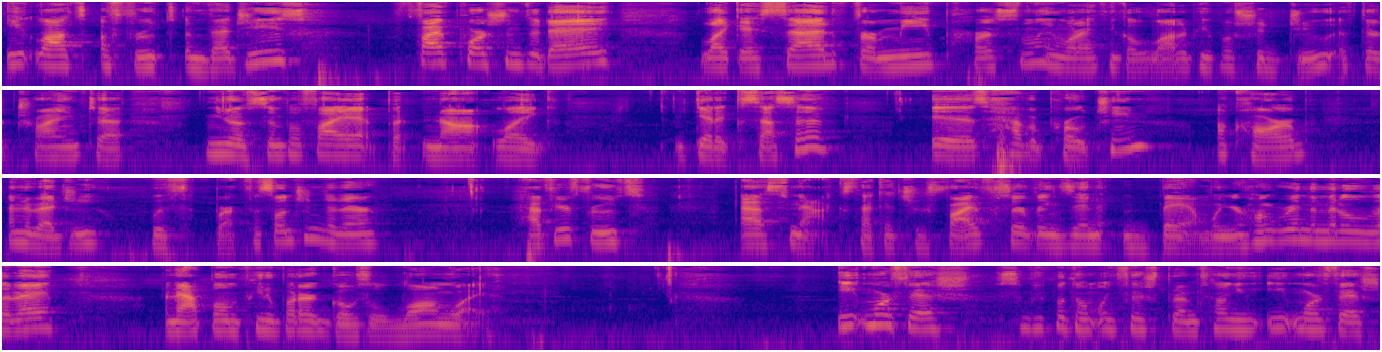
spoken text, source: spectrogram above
Eat lots of fruits and veggies, five portions a day like I said, for me personally, what I think a lot of people should do if they're trying to, you know, simplify it but not like get excessive is have a protein, a carb, and a veggie with breakfast, lunch, and dinner. Have your fruits as snacks. That gets your five servings in. Bam. When you're hungry in the middle of the day, an apple and peanut butter goes a long way. Eat more fish. Some people don't like fish, but I'm telling you, eat more fish.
